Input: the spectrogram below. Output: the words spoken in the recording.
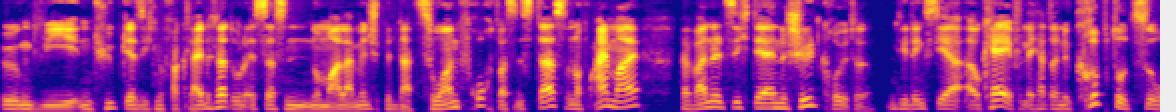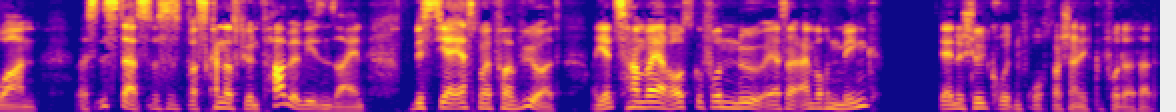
irgendwie ein Typ, der sich nur verkleidet hat, oder ist das ein normaler Mensch mit einer Zornfrucht? Was ist das? Und auf einmal verwandelt sich der in eine Schildkröte. Und du denkst dir, okay, vielleicht hat er eine Kryptozorn. Was ist das? Was, ist, was kann das für ein Fabelwesen sein? Du bist ja erstmal verwirrt. Und jetzt haben wir herausgefunden, nö, er ist halt einfach ein Mink, der eine Schildkrötenfrucht wahrscheinlich gefuttert hat.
